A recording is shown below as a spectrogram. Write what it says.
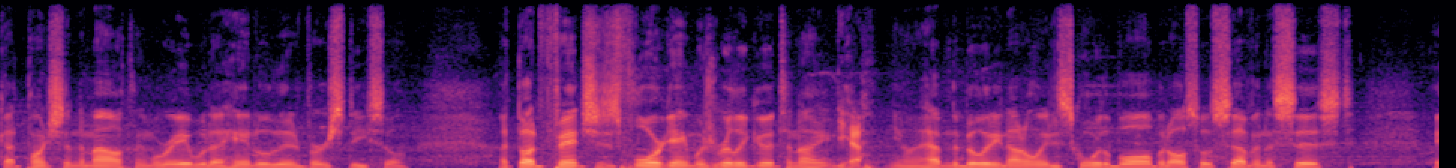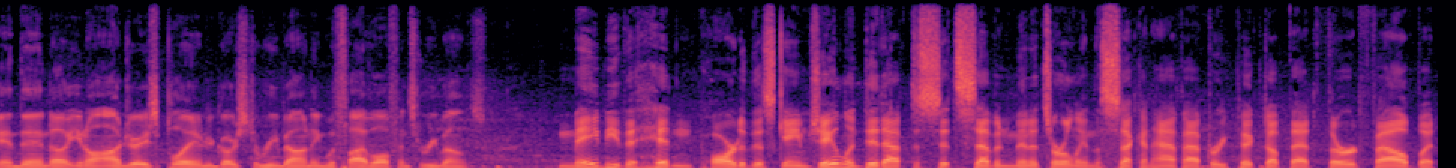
Got punched in the mouth and were able to handle the adversity. So, I thought Finch's floor game was really good tonight. Yeah. You know, having the ability not only to score the ball but also seven assists. And then, uh, you know, Andre's play in regards to rebounding with five offensive rebounds. Maybe the hidden part of this game. Jalen did have to sit seven minutes early in the second half after he picked up that third foul, but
